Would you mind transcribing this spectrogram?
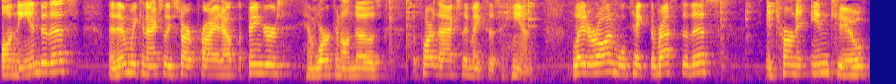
on the end of this and then we can actually start prying out the fingers and working on those, the part that actually makes this a hand. Later on, we'll take the rest of this and turn it into,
